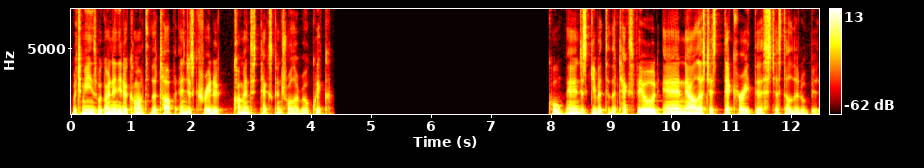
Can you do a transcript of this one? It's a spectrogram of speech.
which means we're going to need to come up to the top and just create a comment text controller real quick. Cool, and just give it to the text field. And now let's just decorate this just a little bit.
